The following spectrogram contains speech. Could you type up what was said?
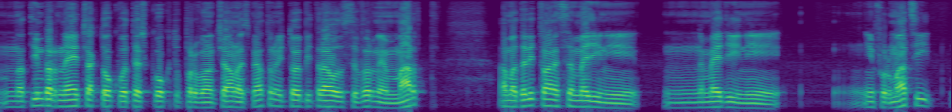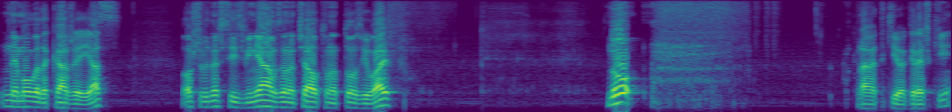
на Тимбър не е чак толкова тежка, колкото първоначално е смятано и той би трябвало да се върне март. Ама дали това не са медийни, медийни информации, не мога да кажа и аз. Още веднъж се извинявам за началото на този лайф. Но правя такива грешки.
